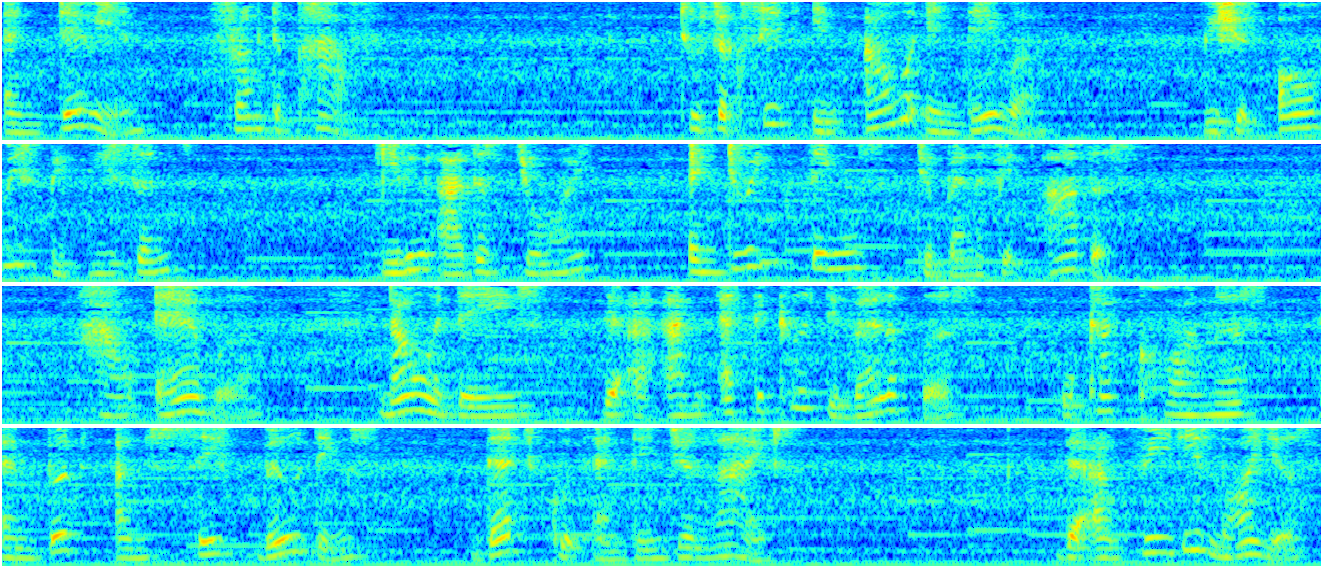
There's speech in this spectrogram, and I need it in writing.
and deviant from the path. To succeed in our endeavor, we should always be decent, giving others joy, and doing things to benefit others. However, nowadays there are unethical developers who cut corners and build unsafe buildings that could endanger lives. There are greedy lawyers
